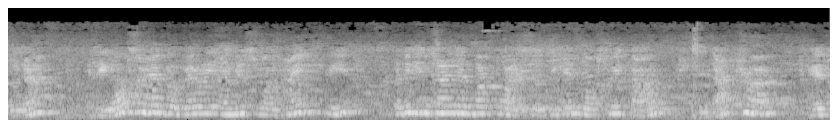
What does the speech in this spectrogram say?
Tuna. And they also have a very unusual hind feet that they can turn them backward so they can walk straight down. And that trunk head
